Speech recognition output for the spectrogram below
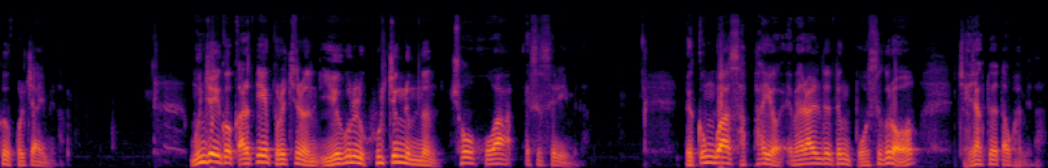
그 골자입니다. 문제의 그 까르띠에 브로치는 2억 원을 훌쩍 넘는 초호화 액세서리입니다. 백금과 사파이어, 에메랄드 등 보석으로 제작되었다고 합니다.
